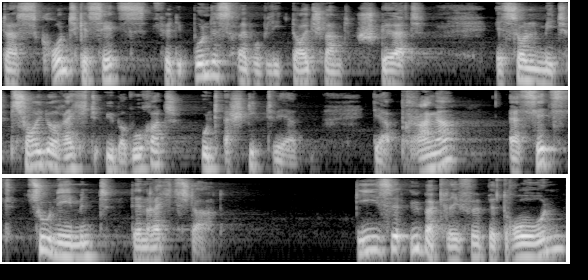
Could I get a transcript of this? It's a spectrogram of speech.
das Grundgesetz für die Bundesrepublik Deutschland stört. Es soll mit Pseudorecht überwuchert und erstickt werden. Der Pranger ersetzt zunehmend den Rechtsstaat. Diese Übergriffe bedrohen,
